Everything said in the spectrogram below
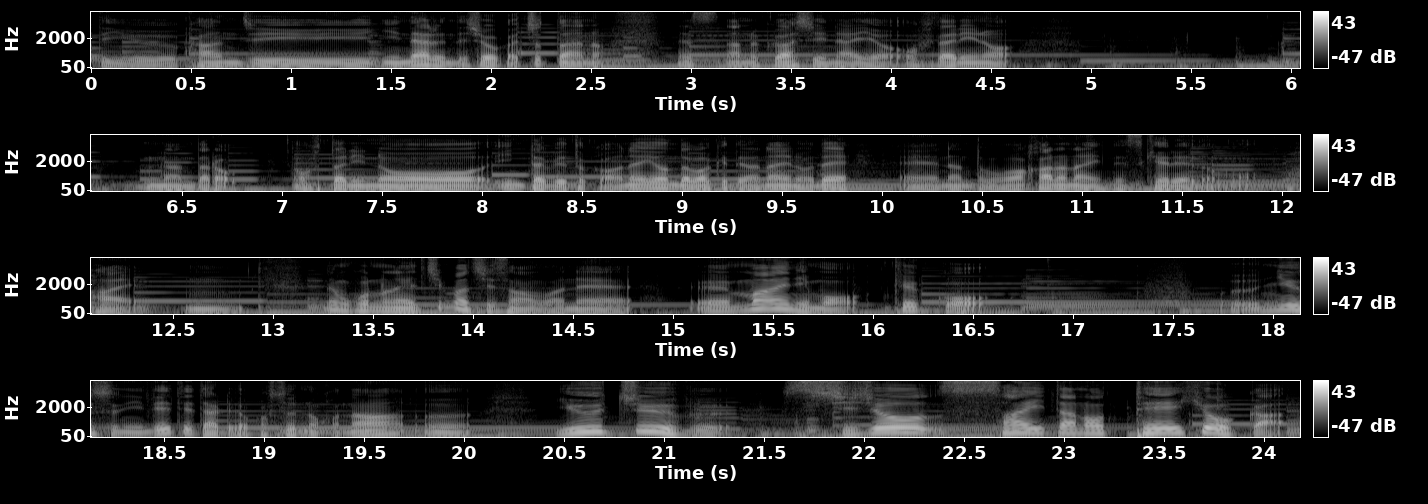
っていう感じになるんでしょうか。ちょっとあのあの詳しい内容、お二人のなんだろう、お二人のインタビューとかをね、読んだわけではないので、えー、なんともわからないんですけれども、はい。うん、でもこのね、ちまちさんはね、えー、前にも結構、ニュースに出てたりとかするのかな？うん。YouTube 史上最多の低評価。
